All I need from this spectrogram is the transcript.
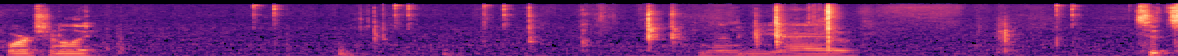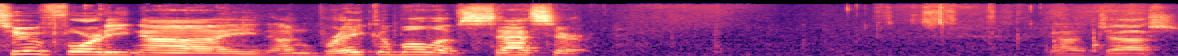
Fortunately. And then we have to 249. Unbreakable of Sasser. Got it, Josh.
